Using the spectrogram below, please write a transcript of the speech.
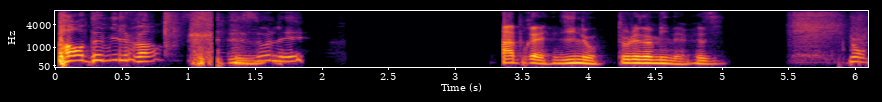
Pas en 2020. Je suis Désolé. Après, dis-nous, tous les nominés, vas-y. Donc,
